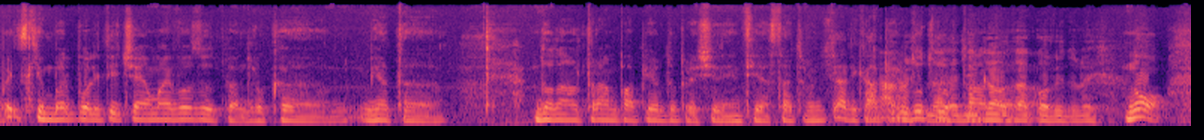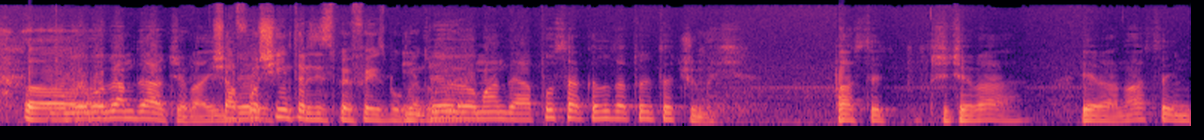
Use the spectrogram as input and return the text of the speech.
Păi schimbări politice am mai văzut, pentru că, iată, Donald Trump a pierdut președinția Statelor Unite, adică a da, pierdut știu, din cauza COVID-ului. Nu. Uh, Eu vorbeam de altceva. Și a fost și interzis pe Facebook. Imperiul Roman de Apus a căzut datorită ciumei. Paste și ceva era noastră, în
